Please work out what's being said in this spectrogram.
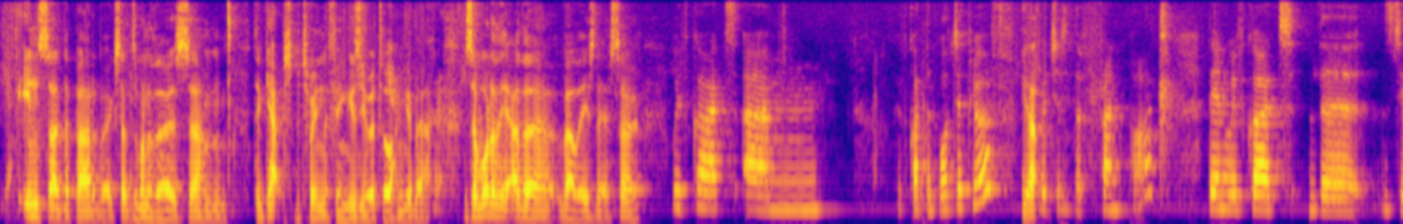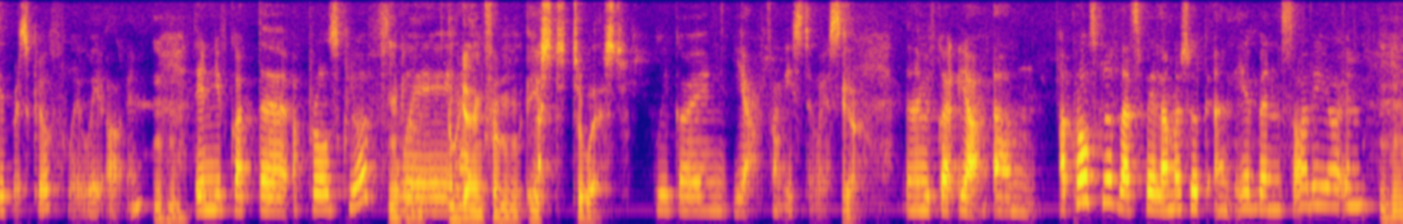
Yeah. inside the Paardeberg. So it's one of those um, the gaps between the fingers you were talking Yeah, about. correct. So what are the other valleys there? So We've got um, we've got the Botterkloof, Yeah. which is the front part. Then we've got the Siebritskloof, where we are in. Then you've got the Aprilskloof, Mm-hmm. okay. where and we're going from east to west. we're going yeah from east to west. Yeah. And then we've got yeah um, Aprilskloof, that's where Lammershoek and Eben Sadie are in. Mm-hmm.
